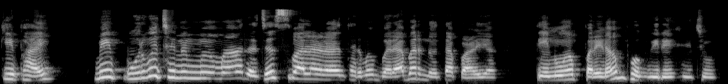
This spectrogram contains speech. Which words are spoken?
કે, ભાઈ, મેં પૂર્વ જન્મમાં રજસ્વાલાના ધર્મ બરાબર નહોતા પાળ્યા. તેનું આ પરિણામ ભોગવી રહી છું.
